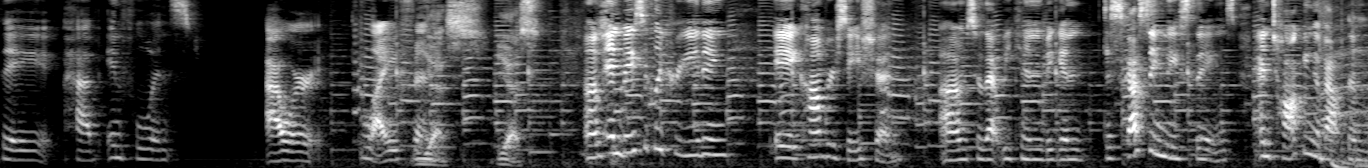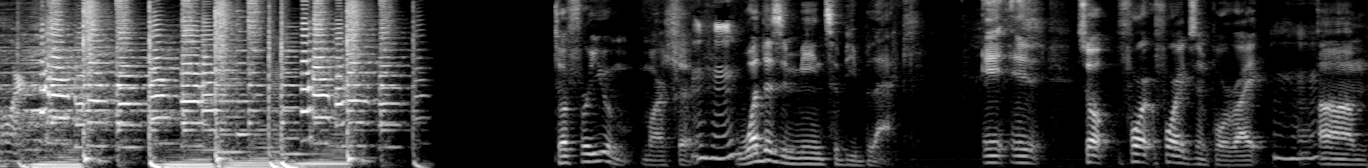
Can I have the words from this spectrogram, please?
they have influenced our life and yes yes. Um, and basically creating a conversation um, so that we can begin discussing these things and talking about them more. So for you marsha mm-hmm. what does it mean to be black? And, and so for for example right? Mm-hmm. um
